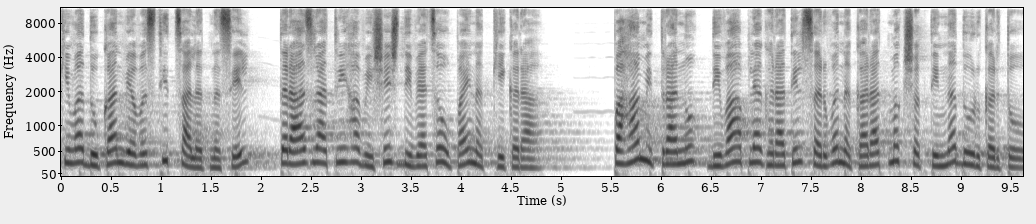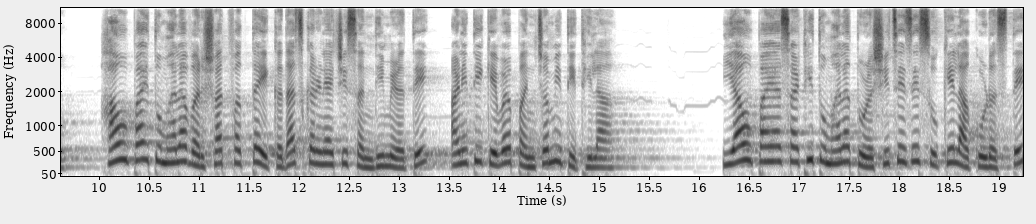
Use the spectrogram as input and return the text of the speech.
किंवा दुकान व्यवस्थित चालत नसेल तर आज रात्री हा विशेष दिव्याचा उपाय नक्की करा. पहा मित्रांनो दिवा आपल्या घरातील सर्व नकारात्मक शक्तींना दूर करतो. हा उपाय तुम्हाला वर्षात फक्त एकदाच करण्याची संधी मिळते आणि ती केवळ पंचमी तिथीला. या उपायासाठी तुम्हाला तुळशीचे जे सुके लाकूड असते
